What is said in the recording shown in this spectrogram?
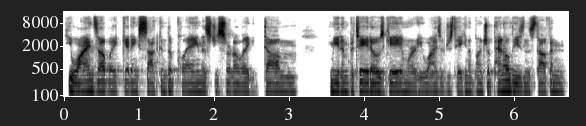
he winds up like getting sucked into playing this just sort of like dumb meat and potatoes game where he winds up just taking a bunch of penalties and stuff. And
